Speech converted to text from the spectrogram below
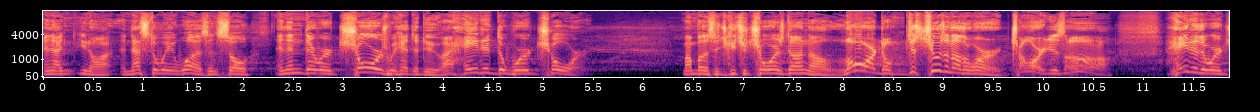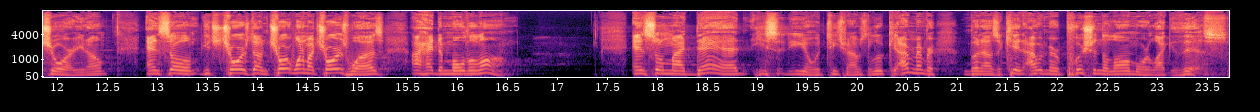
And I, you know, and that's the way it was. And so, and then there were chores we had to do. I hated the word chore. My mother said, "You get your chores done." Oh Lord, don't just choose another word. Chore, just oh, hated the word chore. You know, and so get your chores done. Chore, one of my chores was I had to mow the lawn. And so my dad, he said, you know, would teach me. I was a little kid. I remember when I was a kid, I remember pushing the lawnmower like this.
